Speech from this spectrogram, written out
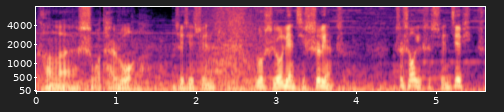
看来是我太弱了。这些玄体若是由炼器师炼制，至少也是玄阶品质。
